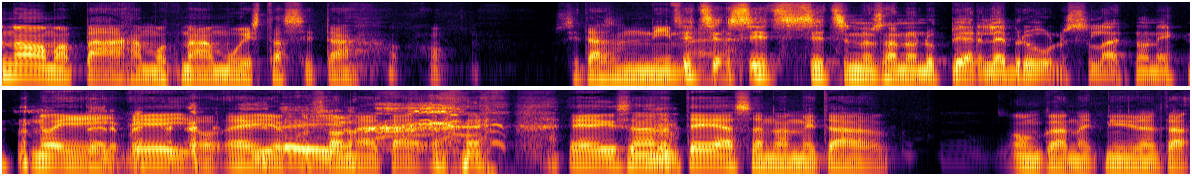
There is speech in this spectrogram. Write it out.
naaman päähän, mutta mä en muista sitä sitä sen nimeä. Sitten sit, sit sen on sanonut Pierre Lebrun sillä että no niin. No ei, ei ole, ei ole, kun ei se on näitä, ei se näitä TSN, mitä onkaan niitä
